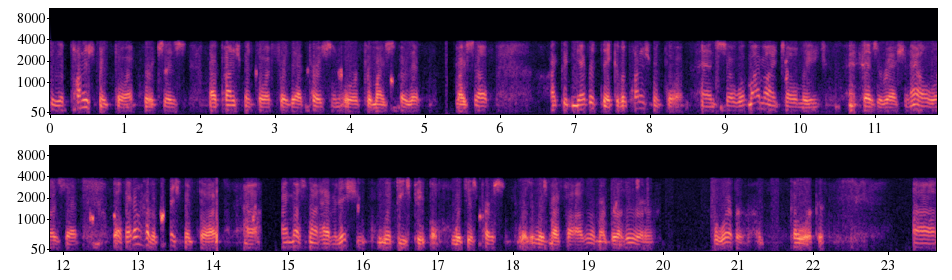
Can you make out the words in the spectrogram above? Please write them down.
to the punishment thought, where it says my punishment thought for that person or for my or that myself, I could never think of a punishment thought. And so what my mind told me as a rationale was that, well, if I don't have a punishment thought, uh, I must not have an issue with these people, with this person, whether it was my father or my brother or whoever, a coworker. Uh,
